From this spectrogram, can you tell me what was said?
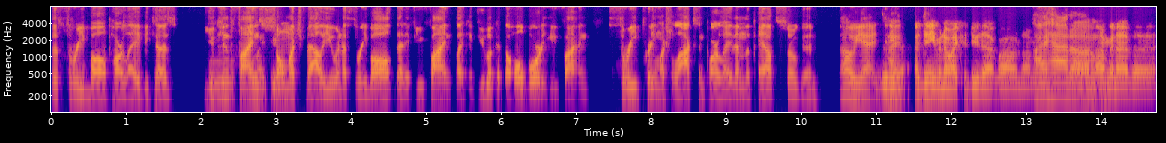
the three ball parlay because you can find might do. so much value in a three ball that if you find like if you look at the whole board and you find three pretty much locks and parlay them, the payout's so good. Oh yeah, I didn't, I even, I didn't even know I could do that. Wow, now I'm gonna, had, now, now I'm um, gonna have a,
